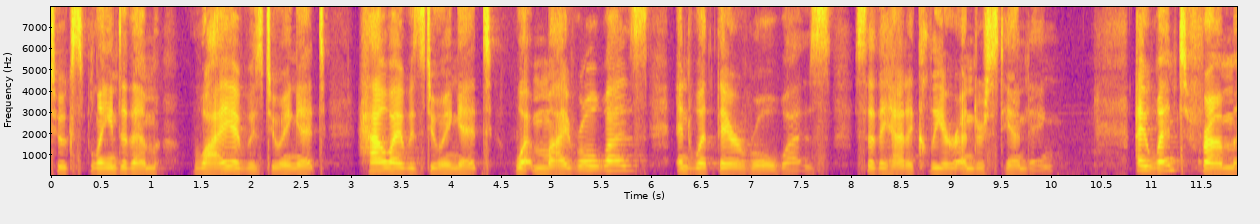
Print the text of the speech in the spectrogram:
to explain to them why I was doing it, how I was doing it, what my role was and what their role was so they had a clear understanding. I went from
